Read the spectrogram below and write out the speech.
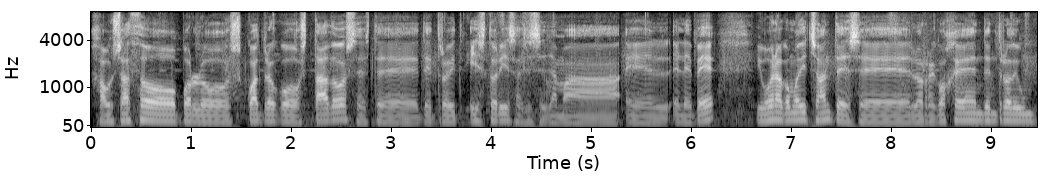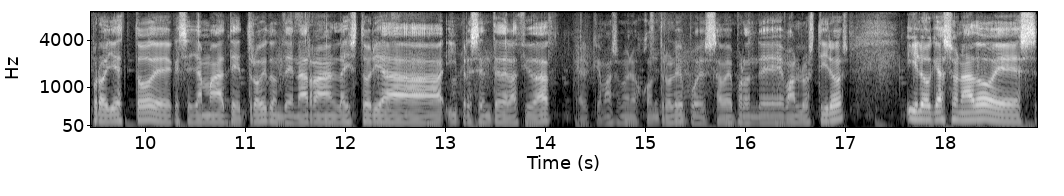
Jausazo por los cuatro costados, este Detroit Histories, así se llama el LP. Y bueno, como he dicho antes, eh, lo recogen dentro de un proyecto eh, que se llama Detroit, donde narran la historia y presente de la ciudad. El que más o menos controle, pues sabe por dónde van los tiros. Y lo que ha sonado es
